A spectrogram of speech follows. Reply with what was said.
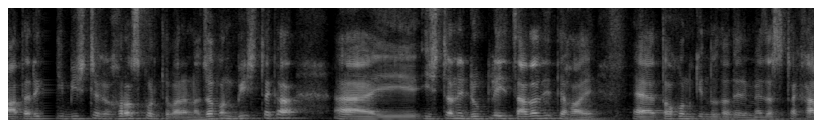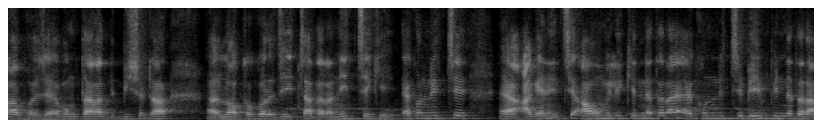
মাথায় রেখে বিশ টাকা খরচ করতে পারে না। যখন বিশ টাকা স্টানে ঢুকলেই চাঁদা দিতে হয় তখন কিন্তু তাদের মেজাজটা খারাপ হয়ে যায় এবং তারা বিষয়টা লক্ষ্য করে যে চাঁদারা নিচ্ছে কে? এখন নিচ্ছে আগে নিচ্ছে আওয়ামী লীগের নেতারা, এখন নিচ্ছে বিএনপির নেতারা।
